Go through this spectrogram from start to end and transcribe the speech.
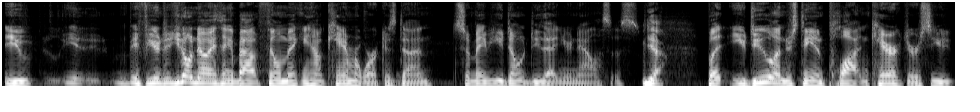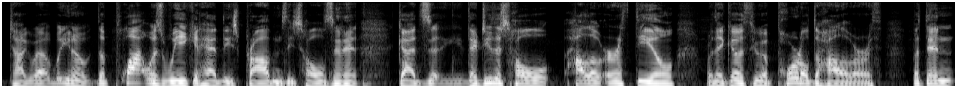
You, you if you you don't know anything about filmmaking, how camera work is done, so maybe you don't do that in your analysis. Yeah. but you do understand plot and character. So you talk about, well, you know, the plot was weak. It had these problems, these holes in it. God's they do this whole Hollow Earth deal where they go through a portal to Hollow Earth, but then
